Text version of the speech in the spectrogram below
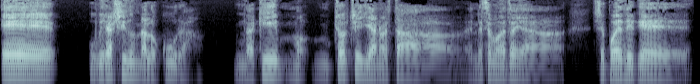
Eh, hubiera sido una locura. Aquí Churchill ya no está, en este momento ya se puede decir que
